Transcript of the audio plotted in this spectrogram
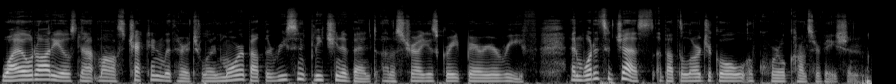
Wild Audio's Nat Moss checked in with her to learn more about the recent bleaching event on Australia's Great Barrier Reef and what it suggests about the larger goal of coral conservation.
